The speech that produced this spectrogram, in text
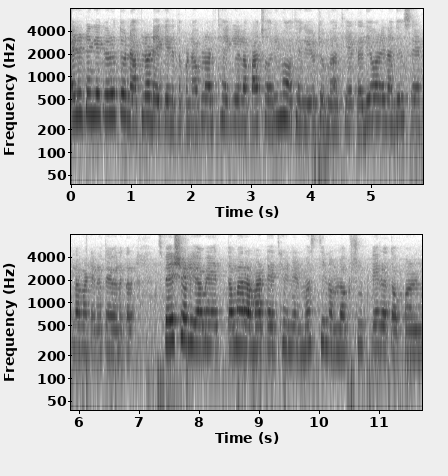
એડિટિંગ એ કર્યું હતું ને અપલોડ એ કર્યું હતું, પણ અપલોડ થઈ ગયેલો પાછો રિમૂવ થઈ ગયો યુટ્યુબમાંથી એટલે દિવાળીના દિવસે એટલા માટે નહોતા આવ્યો, નકર સ્પેશિયલી અમે તમારા માટે થઈને મસ્તીનો વ્લોગ શૂટ કર્યો હતો પણ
